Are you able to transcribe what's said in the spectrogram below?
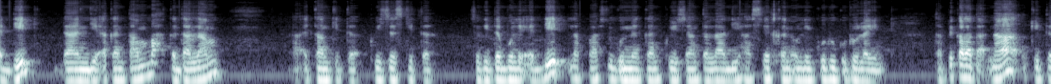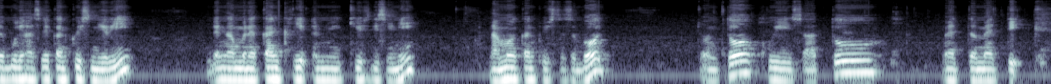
edit dan dia akan tambah ke dalam uh, account kita, quizzes kita. So kita boleh edit lepas tu gunakan quiz yang telah dihasilkan oleh guru-guru lain. Tapi kalau tak nak kita boleh hasilkan quiz sendiri dengan menekan create a new quiz di sini. Namakan quiz tersebut Contoh kuis satu matematik.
